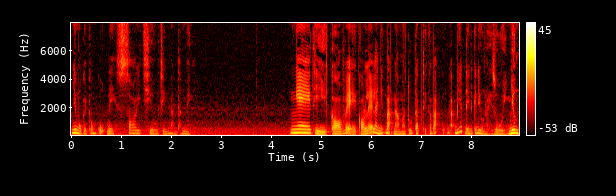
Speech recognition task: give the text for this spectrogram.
như một cái công cụ để soi chiếu chính bản thân mình. Nghe thì có vẻ có lẽ là những bạn nào mà tu tập thì các bạn cũng đã biết đến cái điều này rồi, nhưng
